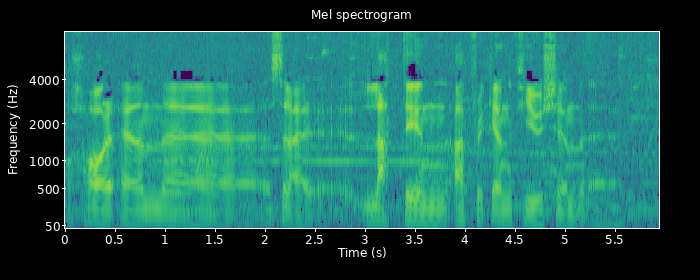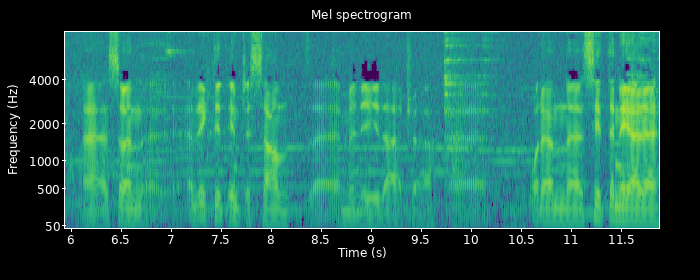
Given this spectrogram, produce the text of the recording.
har en eh, sådär Latin African fusion eh, så en, en riktigt intressant meny där tror jag. Och den sitter nere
